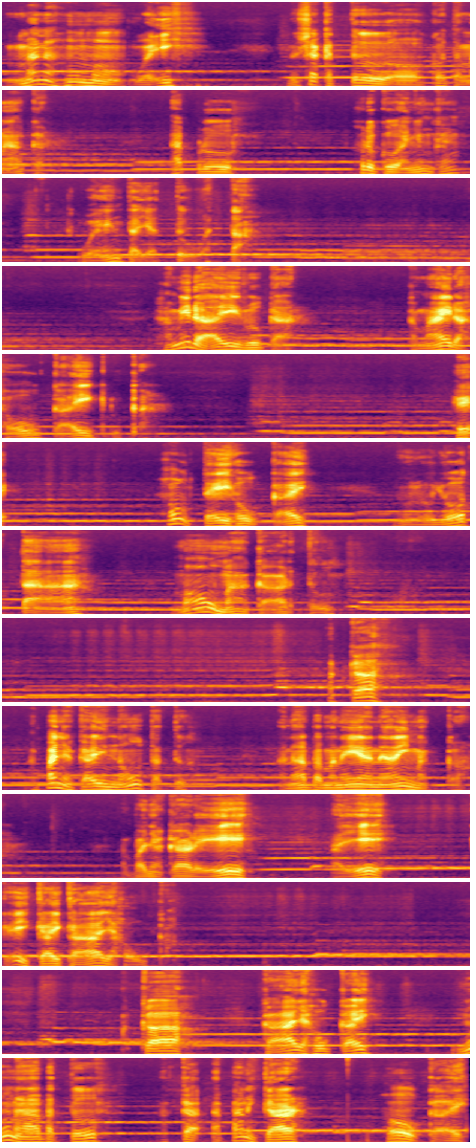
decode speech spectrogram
Mana humo wei, no shakatu o kotamaka, apro Horuku añonka wenta yatuwata. Hamira ai ruka. Kamaira houka ai ruka. He. Houtei houkai. Nuroyota. Ah. Mauma kartu. Acá. Apañakay noutatu anapa manea naimakka apañakare e. aye keikai kaaya houka. Ka kaaya houkai nuna apatu. Akka apanikar houkai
